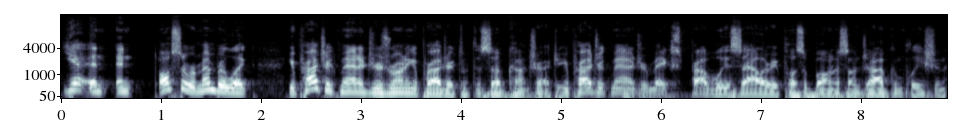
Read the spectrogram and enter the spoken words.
Yeah, and and also remember, like your project manager is running a project with the subcontractor. Your project manager makes probably a salary plus a bonus on job completion.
